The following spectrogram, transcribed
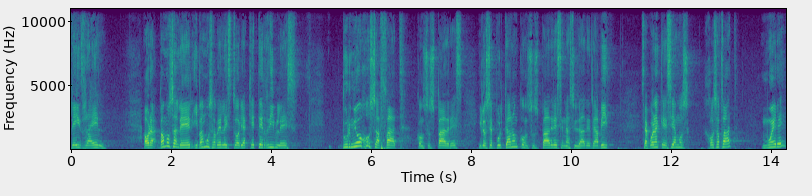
de Israel. Ahora, vamos a leer y vamos a ver la historia, qué terrible es. Durmió Josafat con sus padres y lo sepultaron con sus padres en la ciudad de David. ¿Se acuerdan que decíamos, Josafat muere,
